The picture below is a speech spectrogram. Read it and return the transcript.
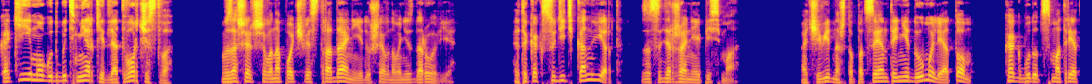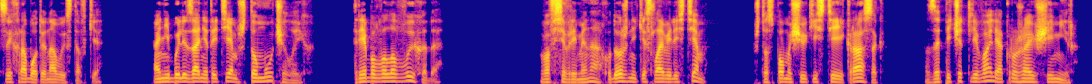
Какие могут быть мерки для творчества, взошедшего на почве страданий и душевного нездоровья. Это как судить конверт за содержание письма. Очевидно, что пациенты не думали о том, как будут смотреться их работы на выставке. Они были заняты тем, что мучило их, требовало выхода. Во все времена художники славились тем, что с помощью кистей и красок запечатлевали окружающий мир,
